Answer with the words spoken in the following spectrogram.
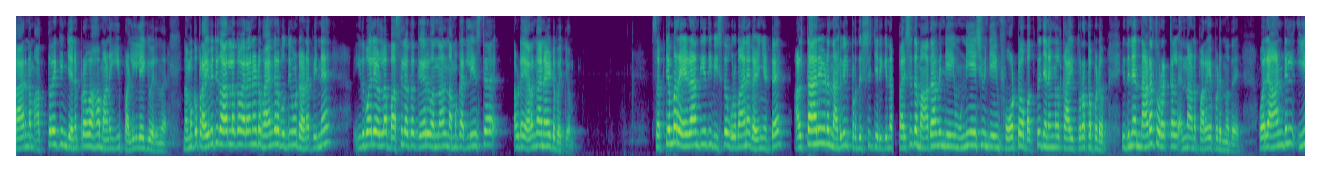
കാരണം അത്രയ്ക്കും ജനപ്രവാഹമാണ് ഈ പള്ളിയിലേക്ക് വരുന്നത്. നമുക്ക് പ്രൈവറ്റ് കാറിലൊക്കെ വരാനായിട്ട് ഭയങ്കര ബുദ്ധിമുട്ടാണ്. പിന്നെ ഇതുപോലെയുള്ള ബസ്സിലൊക്കെ കയറി വന്നാൽ നമുക്ക് അറ്റ്ലീസ്റ്റ് അവിടെ ഇറങ്ങാനായിട്ട് പറ്റും. സെപ്റ്റംബർ ഏഴാം തീയതി വിശുദ്ധ കുർബാന കഴിഞ്ഞിട്ട് അൾത്താരയുടെ നടുവിൽ പ്രതിഷ്ഠിച്ചിരിക്കുന്ന പരിശുദ്ധ മാതാവിന്റെയും ഉണ്ണിയേശുവിന്റെയും ഫോട്ടോ ഭക്തജനങ്ങൾക്കായി തുറക്കപ്പെടും. ഇതിനെ നട തുറക്കൽ എന്നാണ് പറയപ്പെടുന്നത്. ഒരാണ്ടിൽ ഈ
